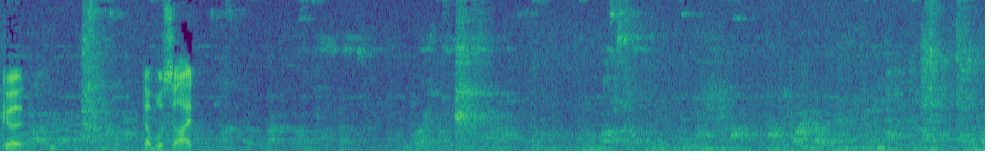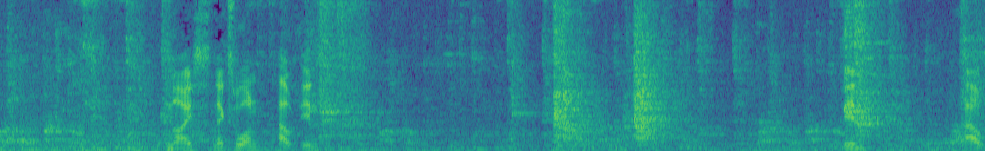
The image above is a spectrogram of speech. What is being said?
Good. Double side. Nice. Next one. Out, in. In. Out.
